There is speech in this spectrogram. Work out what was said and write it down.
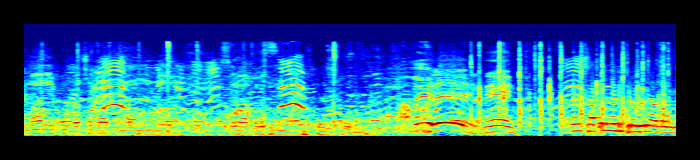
కుమారి యొక్క పరిశుద్ధాత్మనామంలో సేవా ఫలితం ఆవిష్కరిస్తున్నాం అందరూ చప్పట్లు ప్రభు నామాన్ని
